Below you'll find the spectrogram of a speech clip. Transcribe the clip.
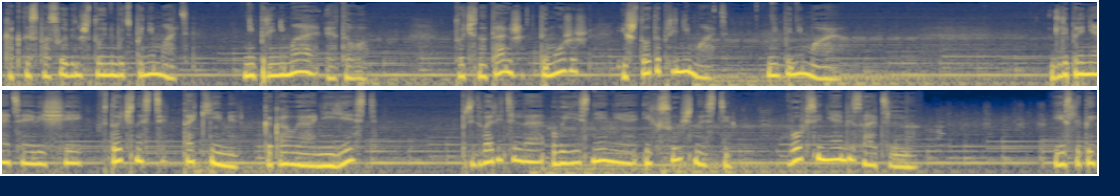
Как ты способен что-нибудь понимать, не принимая этого? Точно так же ты можешь и что-то принимать, не понимая. Для принятия вещей в точности такими, каковы они есть, предварительное выяснение их сущности вовсе не обязательно. Если ты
